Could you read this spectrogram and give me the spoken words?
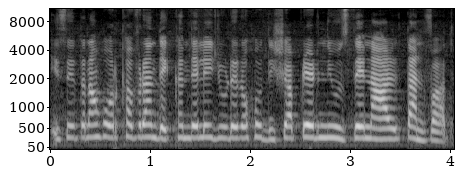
ਇਸੇ ਤਰ੍ਹਾਂ ਹੋਰ ਖਬਰਾਂ ਦੇਖਣ ਦੇ ਲਈ ਜੁੜੇ ਰਹੋ ਦਿਸ਼ਾ ਅਪਡੇਟ ਨਿਊਜ਼ ਦੇ ਨਾਲ। ਧੰਨਵਾਦ।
